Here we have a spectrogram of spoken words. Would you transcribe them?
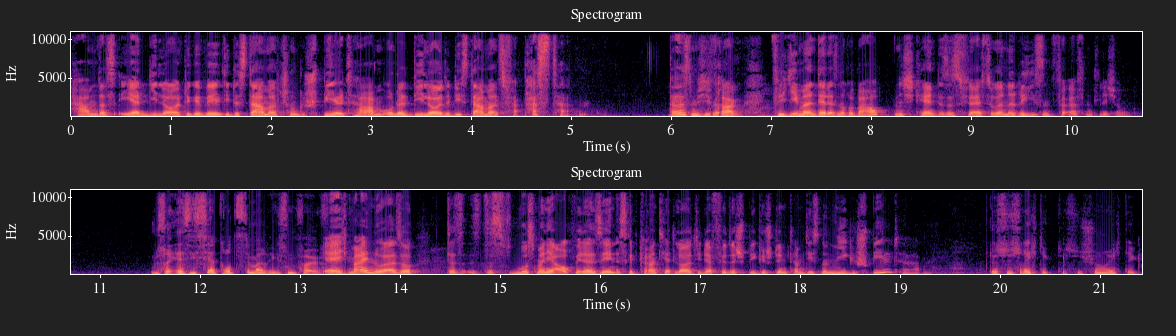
haben das eher die Leute gewählt, die das damals schon gespielt haben oder die Leute, die es damals verpasst hatten? Das ist mich die Frage. Für jemanden, der das noch überhaupt nicht kennt, ist es vielleicht sogar eine Riesenveröffentlichung. Es ist ja trotzdem ein Riesenveröffentlichung. Ja, ich meine nur, also das, das muss man ja auch wieder sehen. Es gibt garantiert Leute, die dafür das Spiel gestimmt haben, die es noch nie gespielt haben. Das ist richtig, das ist schon richtig.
